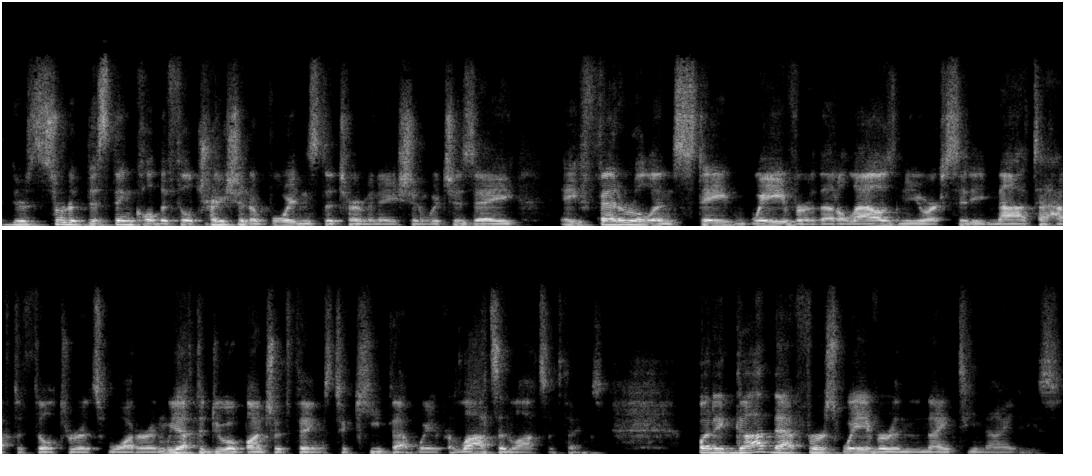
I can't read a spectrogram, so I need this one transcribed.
there's sort of this thing called the filtration avoidance determination, which is a a federal and state waiver that allows New York City not to have to filter its water. And we have to do a bunch of things to keep that waiver, lots and lots of things. But it got that first waiver in the 1990s.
